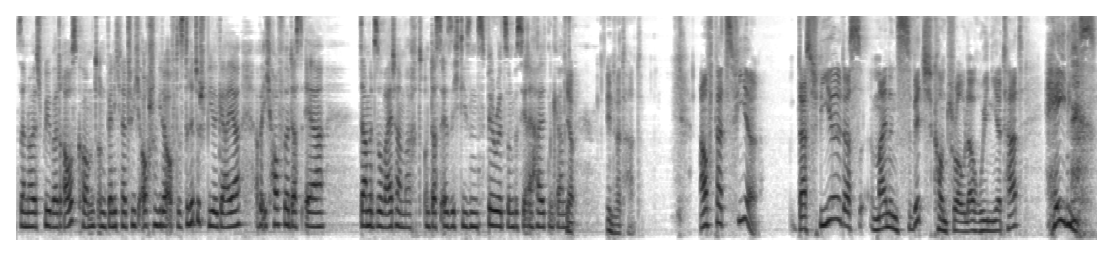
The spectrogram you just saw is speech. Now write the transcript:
sein neues Spiel bald rauskommt. Und wenn ich natürlich auch schon wieder auf das dritte Spiel geier, aber ich hoffe, dass er damit so weitermacht und dass er sich diesen Spirit so ein bisschen erhalten kann. Ja, in der Tat. Auf Platz 4, das Spiel, das meinen Switch-Controller ruiniert hat, Hades.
